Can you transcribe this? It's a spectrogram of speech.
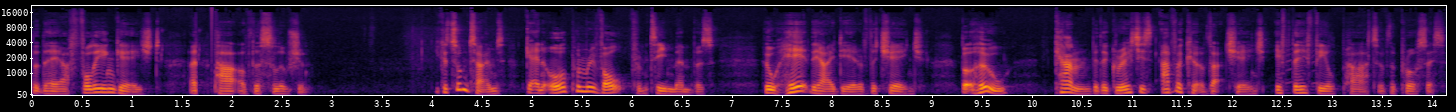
that they are fully engaged and part of the solution. You could sometimes get an open revolt from team members who hate the idea of the change, but who can be the greatest advocate of that change if they feel part of the process.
